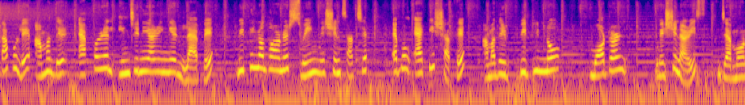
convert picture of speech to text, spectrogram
তাহলে আমাদের অ্যাপারেল ইঞ্জিনিয়ারিংয়ের ল্যাবে বিভিন্ন ধরনের সুইং মেশিনস আছে এবং একই সাথে আমাদের বিভিন্ন মডার্ন মেশিনারিজ যেমন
